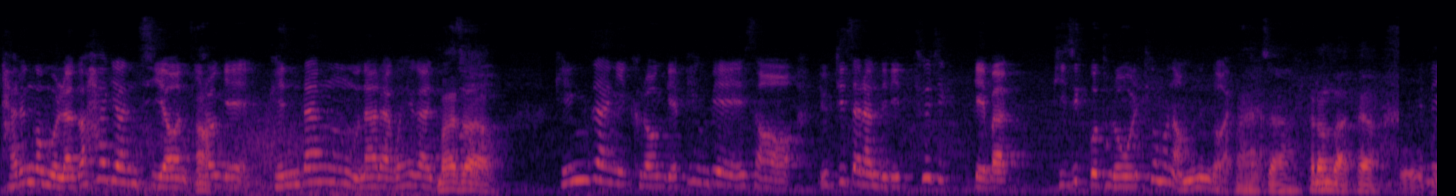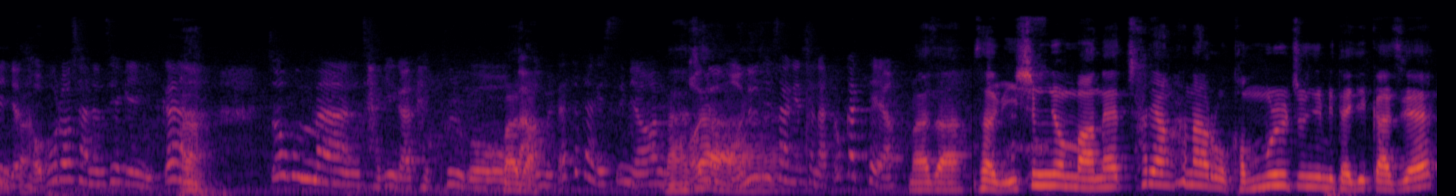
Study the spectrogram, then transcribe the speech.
다른 건 몰라도 학연 지연 아. 이런 게 괜당 문화라고 해가지고 맞아요. 굉장히 그런 게 팽배해서 육지 사람들이 트집 게 막 비집고 들어올 틈은 없는 것 같아요. 맞아. 그런 것 같아요. 근데 이제 보니까. 더불어 사는 세계니까 아. 조금만 자기가 베풀고 맞아. 마음을 따뜻하게 쓰면 맞아. 어느, 어느 세상에서나 똑같아요. 맞아. 그래서 20년 만에 차량 하나로 건물 주님이 되기까지의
